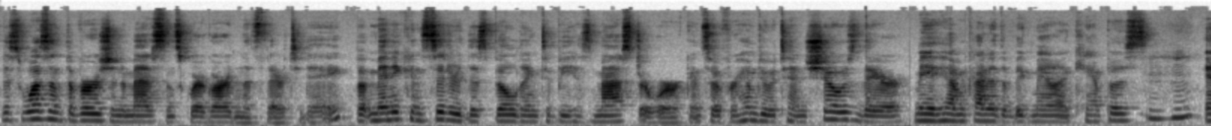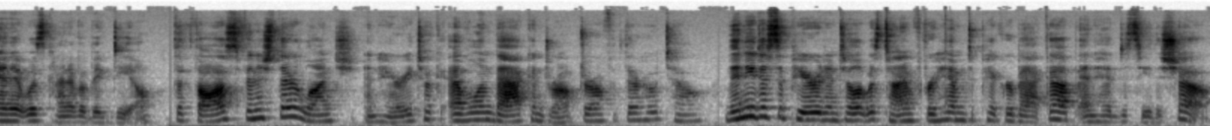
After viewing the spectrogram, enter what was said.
This wasn't the version of Madison Square Garden that's there today, but many considered this building to be his masterwork, and so for him to attend shows there made him kind of the big man on campus, mm-hmm. and it was kind of a big deal. The Thaws finished their lunch, and Harry took Evelyn back and dropped her off at their hotel. Then he disappeared until it was time for him to pick her back up and head to see the show.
